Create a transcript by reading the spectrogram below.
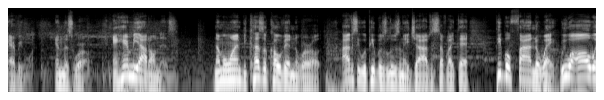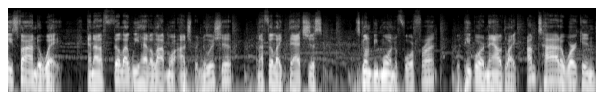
everyone in this world. And hear me out on this Number one, because of COVID in the world, obviously with people losing their jobs and stuff like that, people find a way. We will always find a way. And I feel like we had a lot more entrepreneurship. And I feel like that's just it's gonna be more in the forefront. But people are now like, I'm tired of working,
